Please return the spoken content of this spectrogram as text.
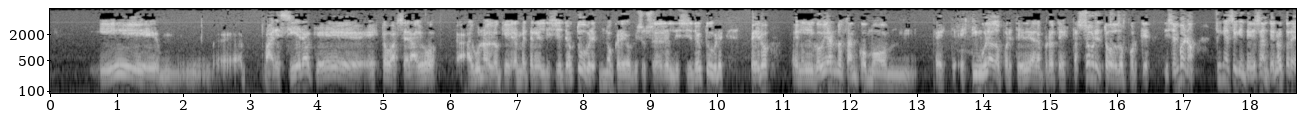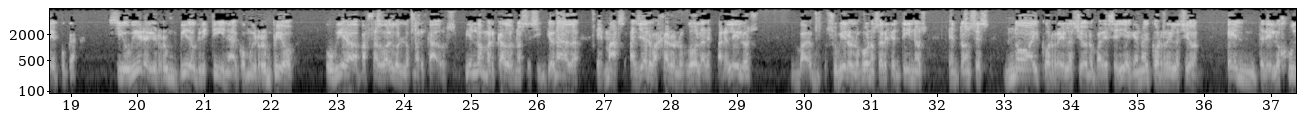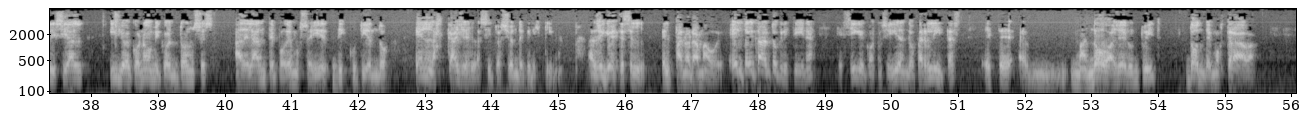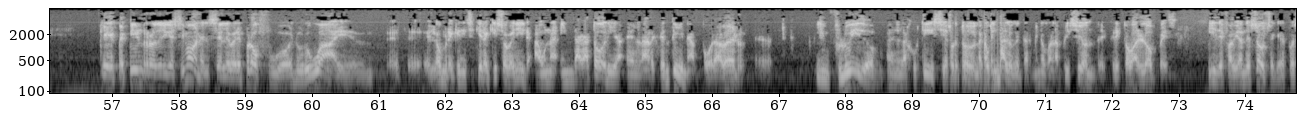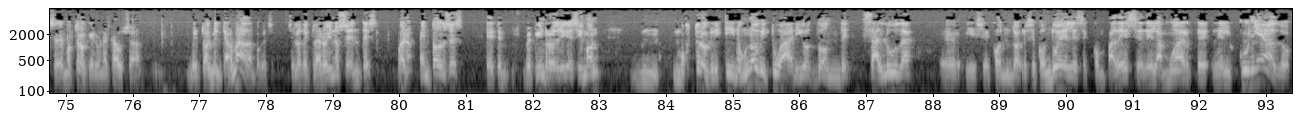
y mm, pareciera que esto va a ser algo, algunos lo quieren meter el 17 de octubre, no creo que suceda el 17 de octubre, pero en el gobierno están como mm, este, estimulados por esta idea de la protesta, sobre todo porque dicen, bueno, fíjense que interesante, en otra época si hubiera irrumpido Cristina como irrumpió, hubiera pasado algo en los mercados. Bien, los mercados no se sintió nada. Es más, ayer bajaron los dólares paralelos, subieron los bonos argentinos, entonces no hay correlación, o parecería que no hay correlación entre lo judicial y lo económico, entonces adelante podemos seguir discutiendo en las calles la situación de Cristina. Así que este es el, el panorama hoy. Entre tanto, Cristina, que sigue consiguiendo perlitas, este, em, mandó ayer un tuit donde mostraba que Pepín Rodríguez Simón, el célebre prófugo en Uruguay, este, el hombre que ni siquiera quiso venir a una indagatoria en la Argentina por haber eh, influido en la justicia, sobre todo en la causa lo que terminó con la prisión de Cristóbal López y de Fabián de Sousa, que después se demostró que era una causa virtualmente armada, porque se los declaró inocentes. Bueno, entonces este, Pepín Rodríguez Simón mm, mostró Cristina un obituario donde saluda eh, y se, se conduele, se compadece de la muerte del cuñado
